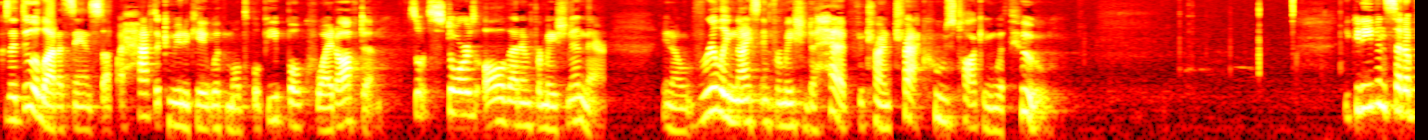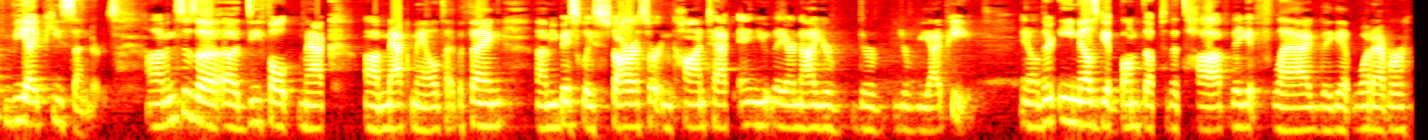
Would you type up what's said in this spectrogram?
because I do a lot of SANS stuff. I have to communicate with multiple people quite often. So it stores all that information in there. You know, really nice information to have if you're trying to track who's talking with who. You can even set up VIP senders. Um, and this is a, a default Mac uh, Mac mail type of thing. Um, you basically star a certain contact and you, they are now your, their, your VIP. You know, their emails get bumped up to the top, they get flagged, they get whatever,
